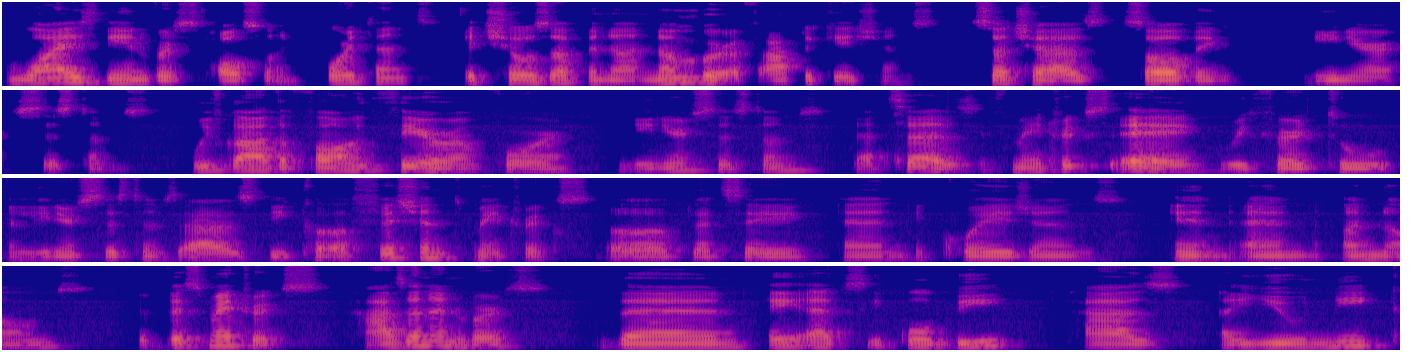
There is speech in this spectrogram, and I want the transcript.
why is the inverse also important? It shows up in a number of applications, such as solving linear systems. We've got the following theorem for linear systems that says if matrix A referred to in linear systems as the coefficient matrix of let's say n equations in n unknowns, if this matrix has an inverse, then ax equal b has a unique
